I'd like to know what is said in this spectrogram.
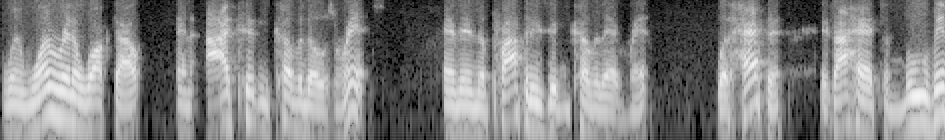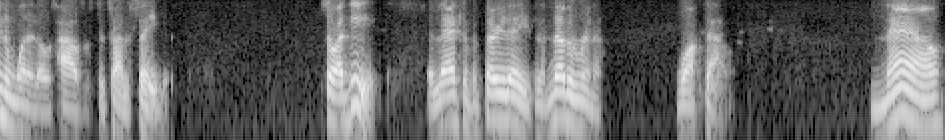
When one renter walked out and I couldn't cover those rents, and then the properties didn't cover that rent, what happened is I had to move into one of those houses to try to save it. So I did. It lasted for 30 days, and another renter walked out. Now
